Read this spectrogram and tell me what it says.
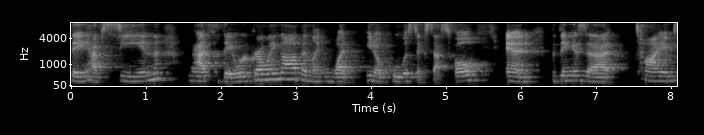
they have seen right. as they were growing up and like what you know who was successful. And the thing is that times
